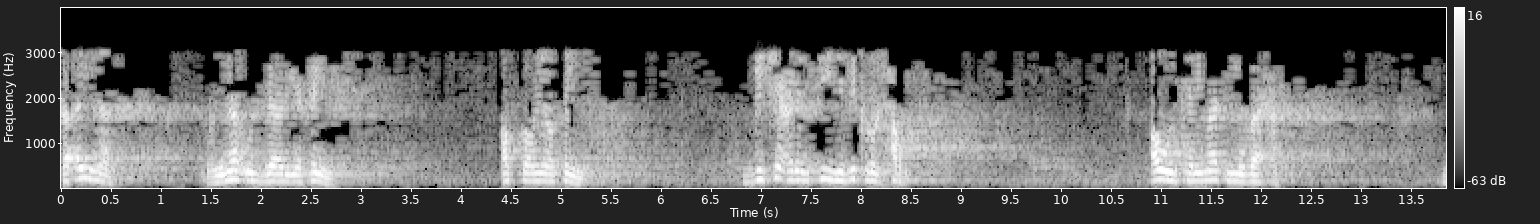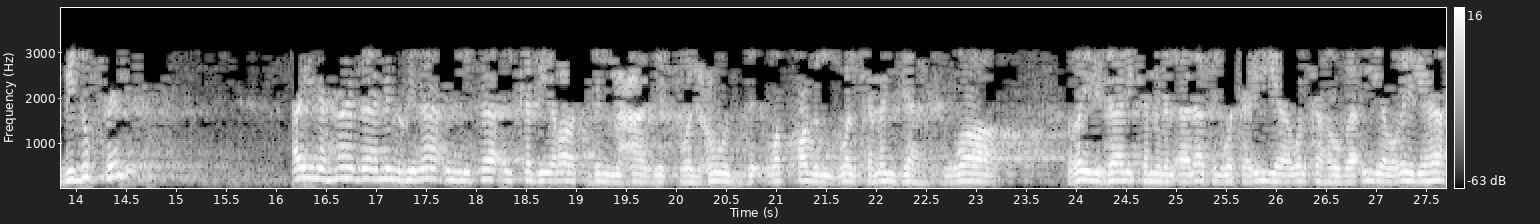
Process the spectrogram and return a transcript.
فأين غناء الجاريتين؟ الصغيرتين. بشعر فيه ذكر الحرب أو الكلمات المباحة. بدف أين هذا من غناء النساء الكبيرات بالمعازف والعود والطبل والكمنجة وغير ذلك من الآلات الوترية والكهربائية وغيرها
